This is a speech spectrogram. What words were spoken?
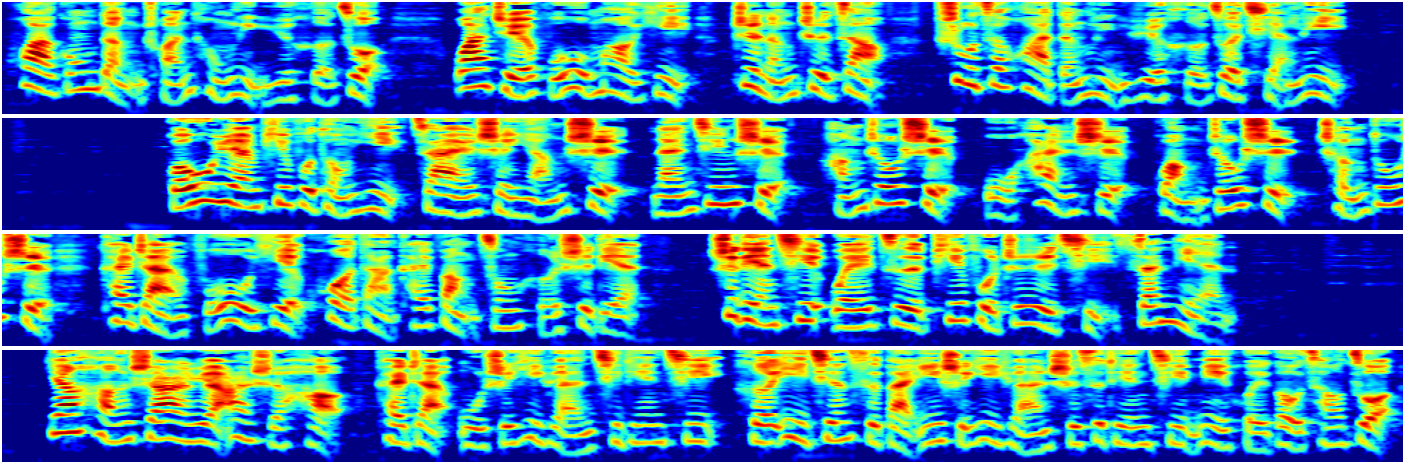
化工等传统领域合作，挖掘服务贸易、智能制造、数字化等领域合作潜力。国务院批复同意在沈阳市、南京市、杭州市、武汉市、广州市、成都市开展服务业扩大开放综合试点。试点期为自批复之日起三年。央行十二月二十号开展五十亿元七天期和一千四百一十亿元十四天期逆回购操作，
